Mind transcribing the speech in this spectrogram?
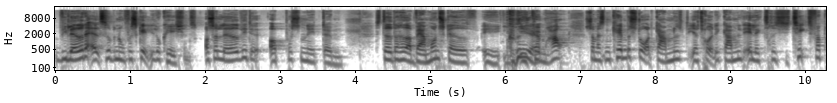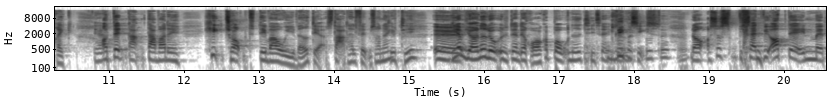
vi lavede det altid på nogle forskellige locations, og så lavede vi det op på sådan et øh, sted, der hedder Værmundsgade øh, i, Gud, i ja. København, som er sådan en kæmpe stort gammelt, jeg tror det er et gammelt elektricitetsfabrik. Ja. Og dengang, der var det helt tomt. Det var jo i hvad der, start 90'erne, ikke? Det er det. Øh, Lige om hjørnet lå den der rockerborg nede i Titan. Lige præcis. Nå, og så satte vi op derinde med et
